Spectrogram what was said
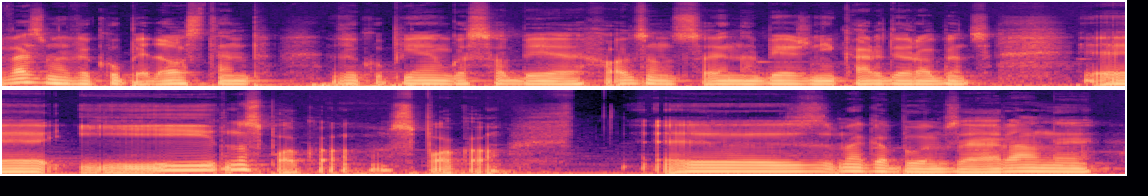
wezmę, wykupię dostęp, wykupiłem go sobie chodząc sobie na bieżni, cardio robiąc i no spoko, spoko. Mega byłem zajarany, E,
